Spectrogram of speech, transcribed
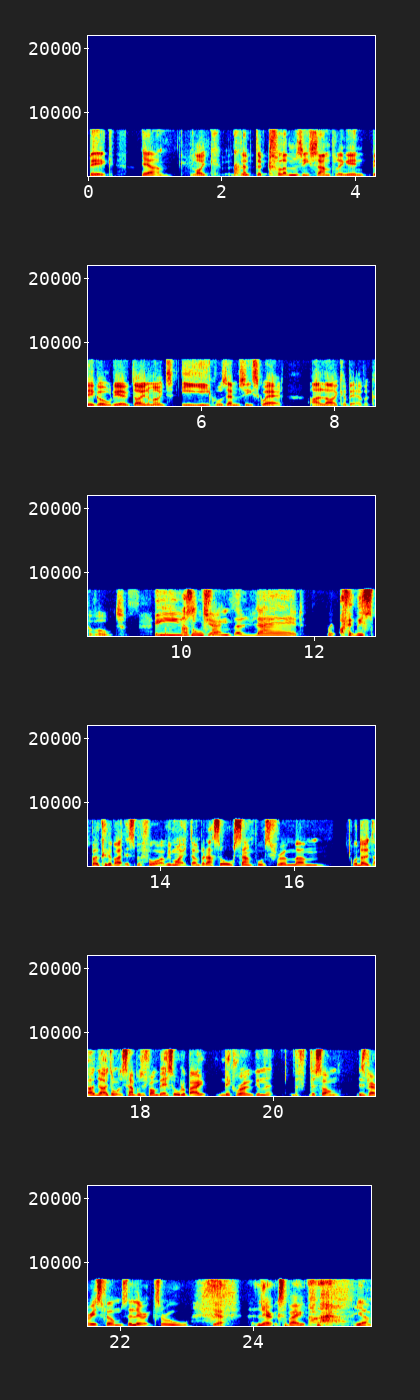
big. yeah, Like the, the clumsy sampling in Big Audio Dynamite's E equals MC squared. I like a bit of a cavort. He's That's all Jack from- the lad. We- I think we've spoken about this before. We might have done, but that's all samples from. Um, well, no, I, no, I don't want the samples are from, but it's all about Nick Roeg, isn't it? The, the song. There's various films. The lyrics are all Yeah, lyrics about. yeah.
